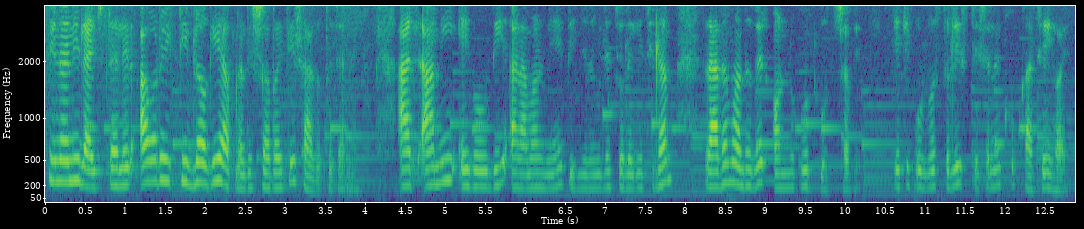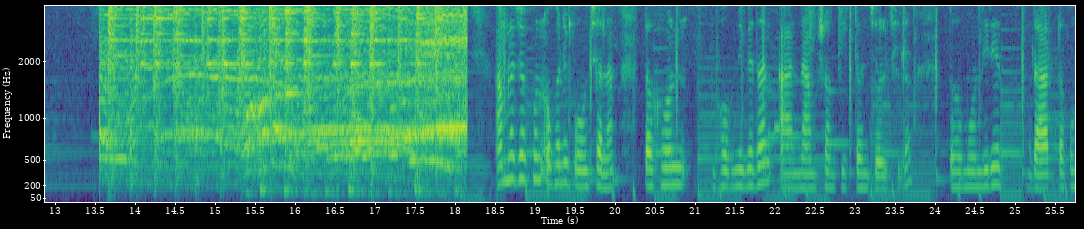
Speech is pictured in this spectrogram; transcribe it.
ত্রিনানী লাইফস্টাইলের আবারও একটি ব্লগে আপনাদের সবাইকে স্বাগত জানাই। আজ আমি, এই বৌদি আর আমার মেয়ে তিনজনে মিলে চলে গেছিলাম রাধা মাধবের অন্নকূট উৎসবে, যেটি পূর্বস্থলী স্টেশনের খুব কাছেই হয়। আমরা যখন ওখানে পৌঁছালাম, তখন ভোগ নিবেদন আর নাম সংকীর্তন চলছিল। তো মন্দিরের দ্বার তখন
